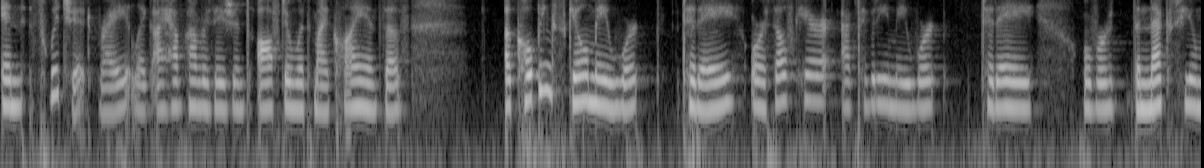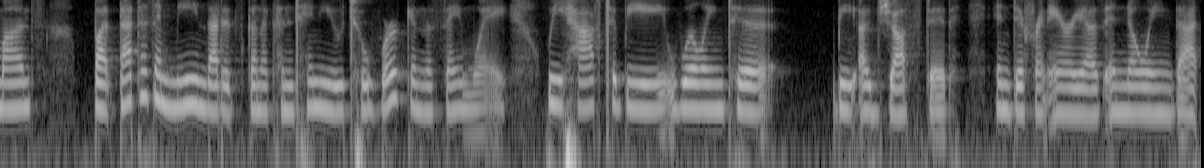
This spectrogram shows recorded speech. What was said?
and switch it, right? Like I have conversations often with my clients of a coping skill may work today or a self care activity may work today over the next few months, but that doesn't mean that it's going to continue to work in the same way. We have to be willing to be adjusted in different areas and knowing that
